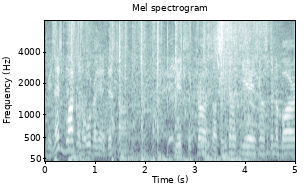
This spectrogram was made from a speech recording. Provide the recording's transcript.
Okay, nice block on the overhead this time. Gets the cross up. Is he gonna? Yeah, he's gonna spin the bar.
